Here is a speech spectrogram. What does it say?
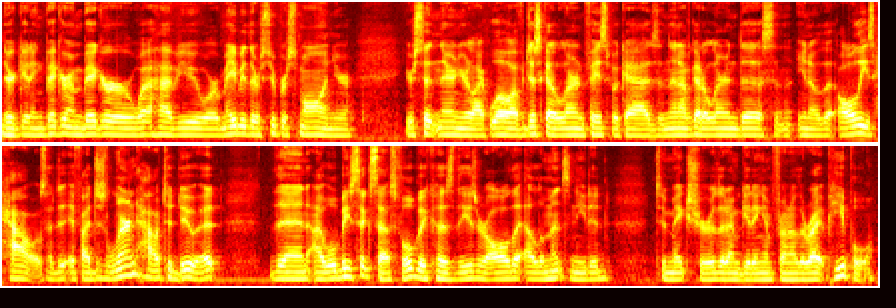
they're getting bigger and bigger or what have you or maybe they're super small and you're you're sitting there and you're like well i've just got to learn facebook ads and then i've got to learn this and you know that all these hows. If i just learned how to do it then i will be successful because these are all the elements needed to make sure that i'm getting in front of the right people.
